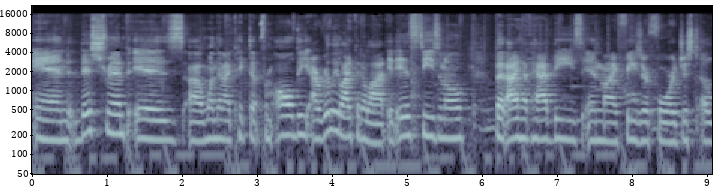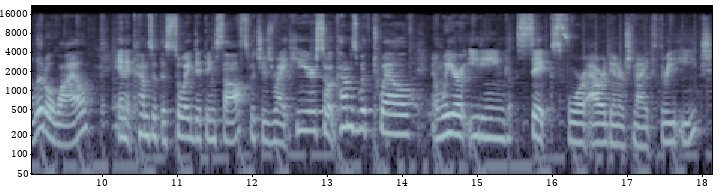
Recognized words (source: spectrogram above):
And this shrimp is uh, one that I picked up from Aldi. I really like it a lot. It is seasonal, but I have had these in my freezer for just a little while. And it comes with the soy dipping sauce, which is right here. So it comes with 12, and we are eating six for our dinner tonight, three each.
